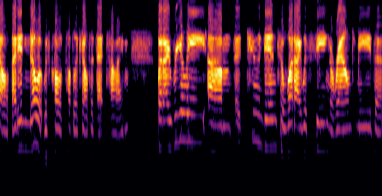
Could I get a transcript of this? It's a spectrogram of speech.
health. I didn't know it was called public health at that time, but I really um, tuned into what I was seeing around me the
